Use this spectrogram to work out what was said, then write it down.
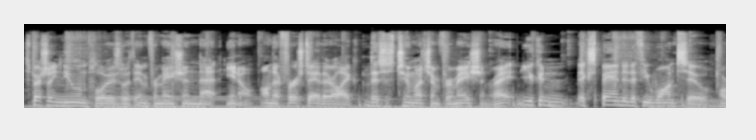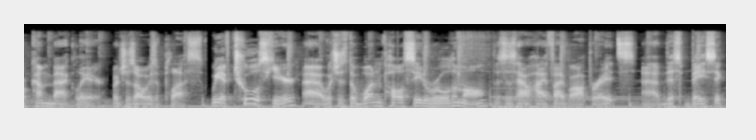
especially new employees with information that, you know, on their first day, they're like, this is too much information, right? You can expand it if you want to, or come back later, which is always a plus. We have tools here, uh, which is the one policy to rule them all. This is how Hi5 operates. Uh, this basic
